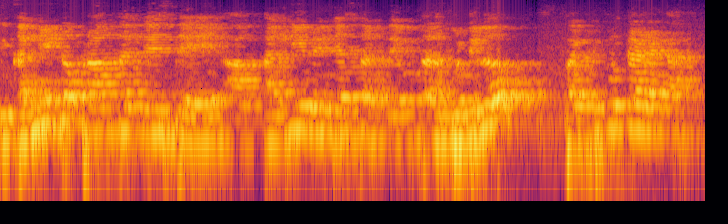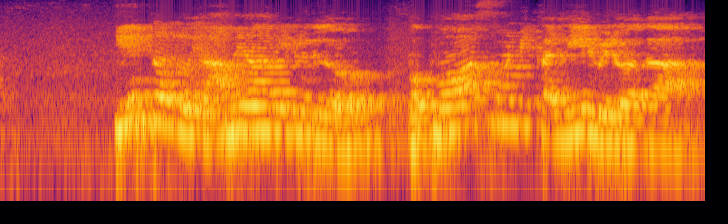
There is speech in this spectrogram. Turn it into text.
ఈ కన్నీటితో ప్రార్థన చేస్తే ఆ కన్నీరు ఏం చేస్తాడు దేవుడు? తన బుడ్డిలో పట్టుకుంటాడట. కీర్తనలు యాభై ఆరు ఎనిమిదిలో ఉపవాసం అండి కన్నీరు విడువగా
